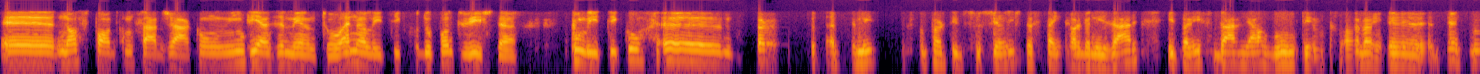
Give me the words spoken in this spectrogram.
eh, não se pode começar já com um enviesamento analítico do ponto de vista político eh, para permitir o Partido Socialista se tem que organizar e para isso dar-lhe algum tempo. Ora bem, eh, tempo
